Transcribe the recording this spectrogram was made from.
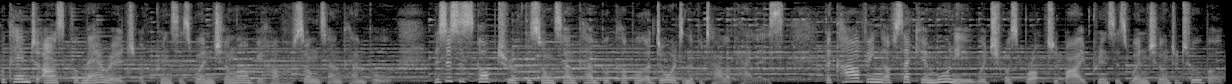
who came to ask for marriage of Princess Wencheng on behalf of Songtsen Gampo. This is a sculpture of the Songtsen Gampo couple adored in the Potala Palace. The carving of Sakyamuni, which was brought to by Princess Wencheng to Tulbo,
